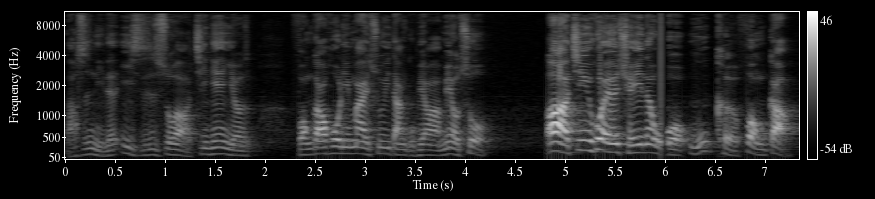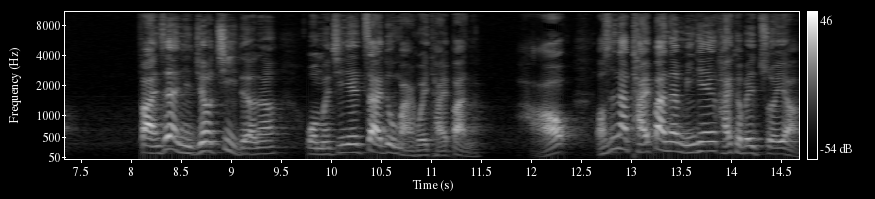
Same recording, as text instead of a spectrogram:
老师，你的意思是说啊，今天有逢高获利卖出一档股票吗？没有错啊，基于会员权益呢，我无可奉告。反正你就记得呢，我们今天再度买回台办了。好，老师，那台办呢，明天还可不可以追啊？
